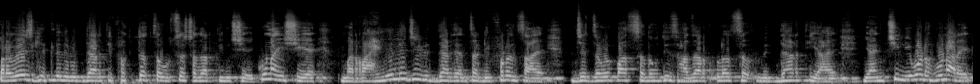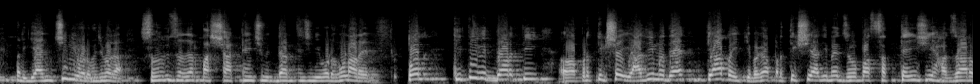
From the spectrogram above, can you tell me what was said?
प्रवेश घेतलेले विद्यार्थी फक्त चौसष्ट हजार तीनशे एकोणऐंशी आहे. मग राहिलेले जे विद्यार्थ्यांचा डिफरन्स आहे जे जवळपास सदोतीस हजार प्लस विद्यार्थी आहे यांची निवड होणार आहे. पण यांची निवड म्हणजे बघा सदतीस हजार पाचशे अठ्ठ्याऐंशी विद्यार्थ्यांची निवड होणार आहे. पण किती विद्यार्थी प्रतीक्षा यादीमध्ये आहेत? त्यापैकी बघा प्रतीक्षा यादीमध्ये जवळपास सत्याऐंशी हजार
